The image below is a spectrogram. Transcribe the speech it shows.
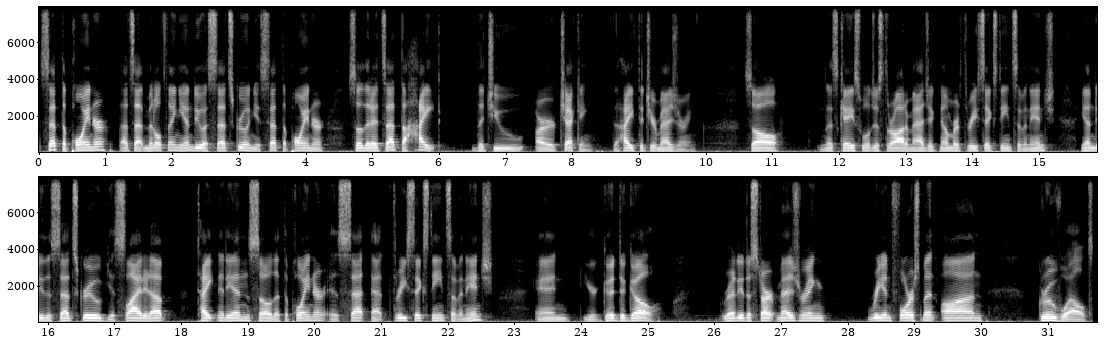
set the pointer, that's that middle thing, you undo a set screw and you set the pointer so that it's at the height that you are checking, the height that you're measuring. So in this case, we'll just throw out a magic number, 3 16ths of an inch. You undo the set screw, you slide it up, tighten it in so that the pointer is set at 3 16ths of an inch, and you're good to go ready to start measuring reinforcement on groove welds.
